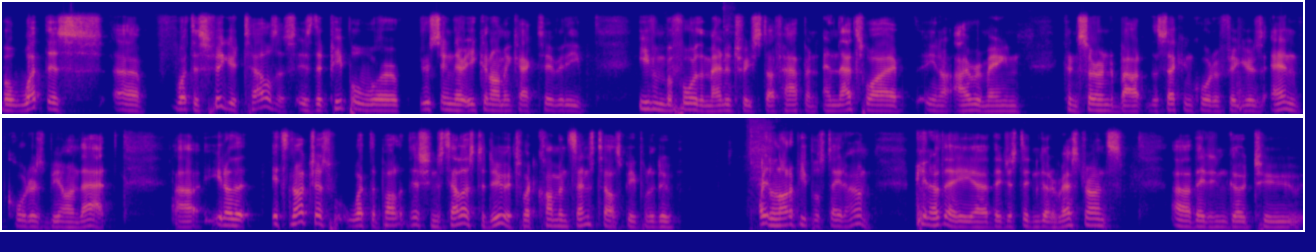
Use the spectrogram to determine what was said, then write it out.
but what this uh, what this figure tells us is that people were reducing their economic activity even before the mandatory stuff happened, and that's why you know I remain concerned about the second quarter figures and quarters beyond that. Uh, you know, that it's not just what the politicians tell us to do, it's what common sense tells people to do. And a lot of people stayed home. you know, they uh, they just didn't go to restaurants. Uh, they didn't go to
